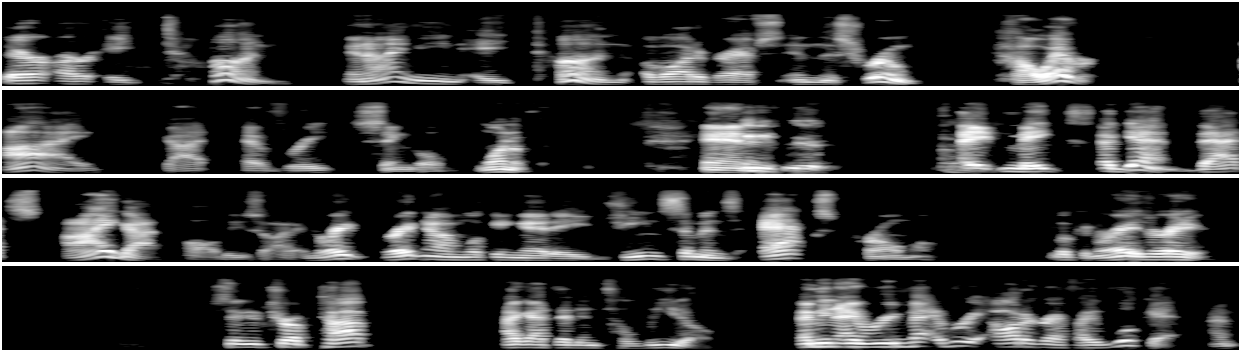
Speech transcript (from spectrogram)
there are a ton, and I mean a ton of autographs in this room. However, I got every single one of them. And it makes again, that's I got all these items. Right right now I'm looking at a Gene Simmons Axe promo. Looking right, right here. Signature up top. I got that in Toledo. I mean, I remember every autograph I look at. I'm,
